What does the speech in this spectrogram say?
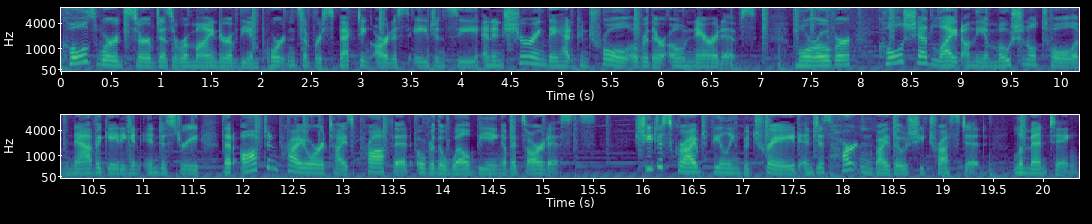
Cole's words served as a reminder of the importance of respecting artists' agency and ensuring they had control over their own narratives. Moreover, Cole shed light on the emotional toll of navigating an industry that often prioritized profit over the well being of its artists. She described feeling betrayed and disheartened by those she trusted, lamenting,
